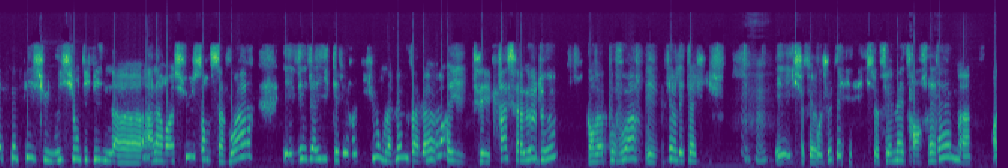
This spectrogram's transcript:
accomplissent une mission divine euh, à la reçue sans le savoir, et les laïcs et les religieux ont la même valeur, et c'est grâce à eux deux qu'on va pouvoir établir l'État juif. Mhm. Et il se fait rejeter, il se fait mettre en rem, en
